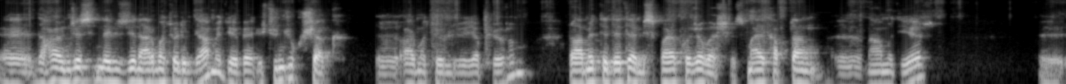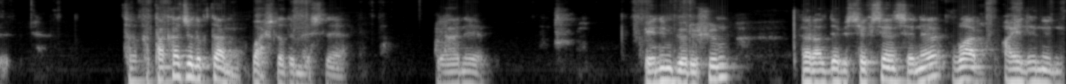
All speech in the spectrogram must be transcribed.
e, daha öncesinde biz yine armatörlük devam ediyor. Ben üçüncü kuşak e, armatörlüğü yapıyorum. Rahmetli dedem İsmail Kocabaş, İsmail Kaptan e, namı diğer. E, takacılıktan başladı mesleğe. Yani benim görüşüm herhalde bir 80 sene var ailenin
